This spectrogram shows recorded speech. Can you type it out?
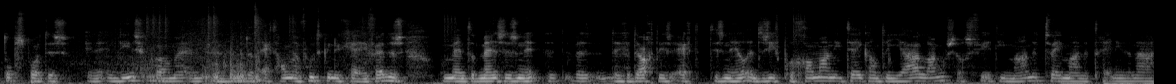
topsporters in, in dienst gekomen en, en hebben dat echt hand en voet kunnen geven. Hè. Dus op het moment dat mensen, dus een, de gedachte is echt, het is een heel intensief programma aan die IT-kant een jaar lang, of zelfs 14 maanden, twee maanden training daarna,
